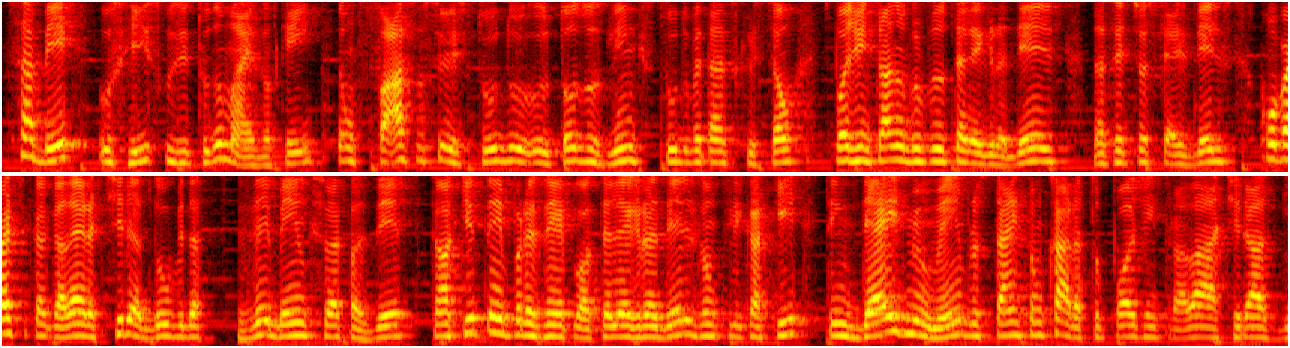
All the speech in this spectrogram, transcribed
saber os riscos e tudo mais, ok? Então faça o seu estudo, todos os links, tudo vai estar na descrição, você pode entrar no grupo do Telegram deles, nas redes sociais deles, conversa com a galera, tira dúvida, vê bem o que você vai fazer. Então aqui tem, por exemplo, o Telegram deles, vamos clicar aqui, tem 10 mil membros, tá? Então, cara, tu pode entrar lá, tirar as dúvidas.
